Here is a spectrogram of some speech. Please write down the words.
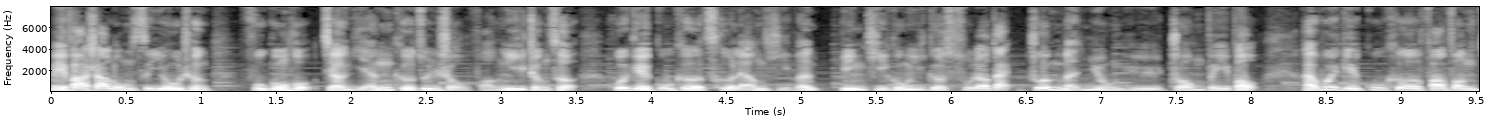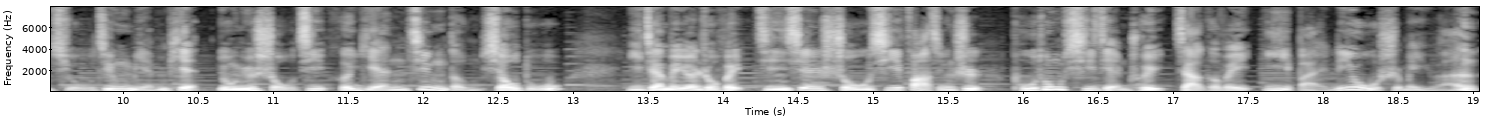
美发沙龙 CEO 称，复工后将严格遵守防疫政策，会给顾客测量体温，并提供一个塑料袋专门用于装背包，还会给顾客发放酒精棉片，用于手机和眼镜等消毒。一千美元收费，仅限首席发型师，普通洗剪吹价格为一百六十美元。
